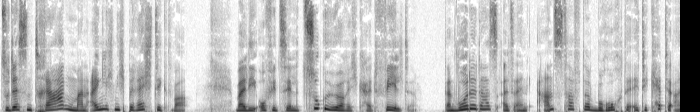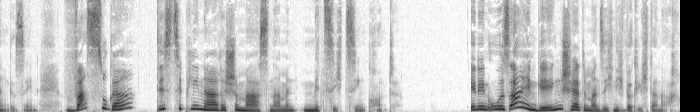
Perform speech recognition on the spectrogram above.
zu dessen Tragen man eigentlich nicht berechtigt war, weil die offizielle Zugehörigkeit fehlte, dann wurde das als ein ernsthafter Bruch der Etikette angesehen, was sogar disziplinarische Maßnahmen mit sich ziehen konnte. In den USA hingegen scherte man sich nicht wirklich danach.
